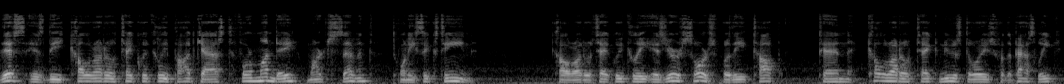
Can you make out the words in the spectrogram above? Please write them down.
This is the Colorado Tech Weekly podcast for Monday, March 7th, 2016. Colorado Tech Weekly is your source for the top 10 Colorado Tech news stories for the past week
